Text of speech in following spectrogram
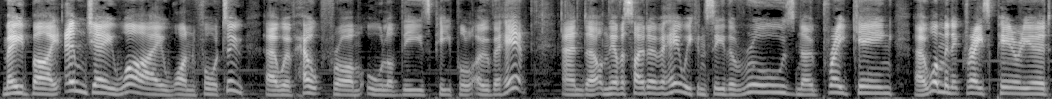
made by MJY142, uh, with help from all of these people over here. And uh, on the other side over here, we can see the rules, no breaking, uh, one minute grace period.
